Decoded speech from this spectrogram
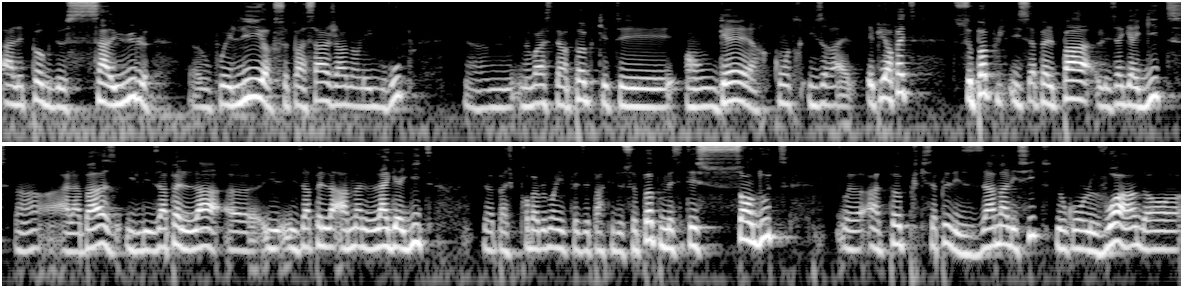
à l'époque de Saül. vous pouvez lire ce passage hein, dans les groupes. Mais voilà, c'était un peuple qui était en guerre contre Israël. Et puis en fait, ce peuple, il s'appelle pas les Agagites hein, à la base, ils les appellent là, euh, ils appellent là Aman l'Agagite, euh, parce que probablement il faisait partie de ce peuple, mais c'était sans doute euh, un peuple qui s'appelait les Amalécites, donc on le voit hein, dans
